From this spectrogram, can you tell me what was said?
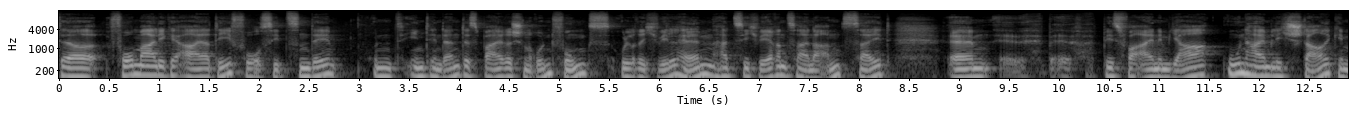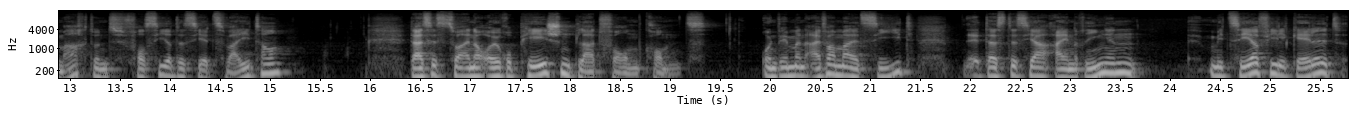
der vormalige ARD-Vorsitzende und Intendant des Bayerischen Rundfunks, Ulrich Wilhelm, hat sich während seiner Amtszeit ähm, äh, bis vor einem Jahr unheimlich stark gemacht und forciert es jetzt weiter, dass es zu einer europäischen Plattform kommt. Und wenn man einfach mal sieht, äh, dass das ja ein Ringen mit sehr viel Geld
